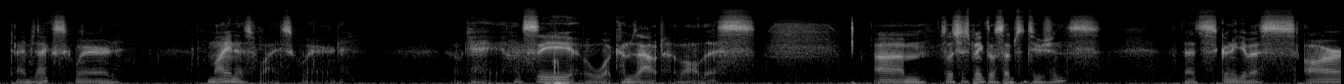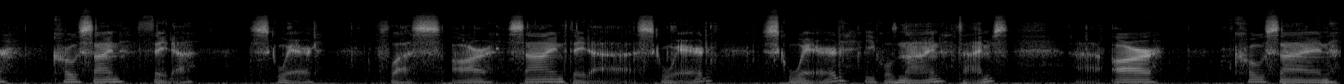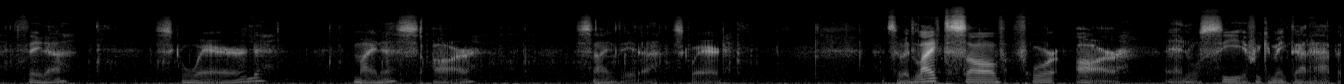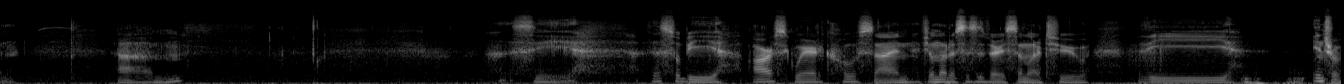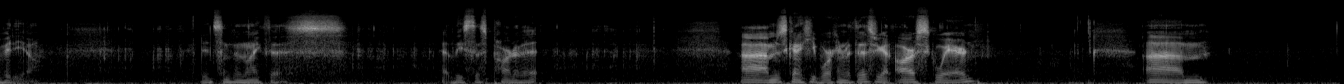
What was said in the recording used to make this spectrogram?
times x squared minus y squared. Okay, let's see what comes out of all this. Um, so let's just make those substitutions. That's going to give us r cosine theta squared plus r sine theta squared squared equals 9 times uh, r cosine theta squared minus r sine theta squared. So I'd like to solve for r, and we'll see if we can make that happen. Um, let's see this will be r squared cosine. If you'll notice, this is very similar to the intro video. I did something like this, at least this part of it. Uh, I'm just going to keep working with this. We got r squared um,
